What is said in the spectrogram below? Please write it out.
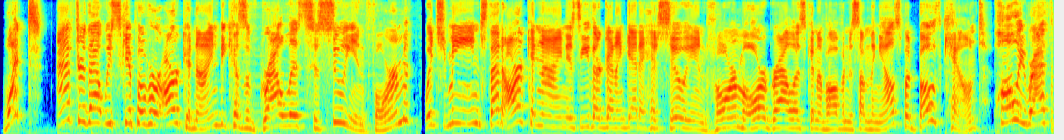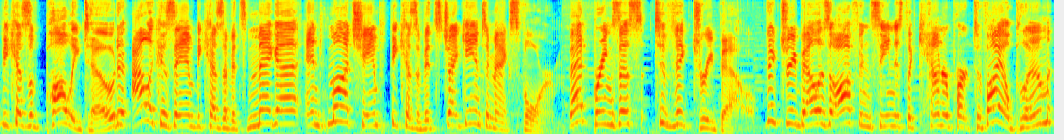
What? After that, we skip over Arcanine because of Growlithe's Hisuian form, which means that Arcanine is either gonna get a Hisuian form or Growlithe can evolve into something else, but both count. Poliwrath because of Politoed, Alakazam because of its Mega, and Machamp because of its Gigantamax form. That brings us to Victreebel. Victory Bell is often seen as the counterpart to Vileplume,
